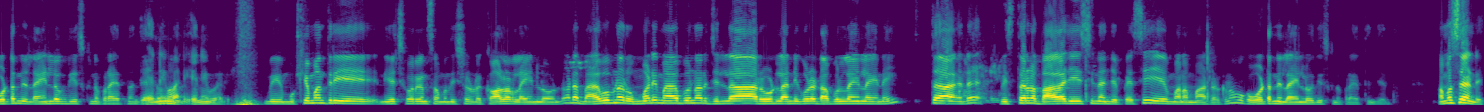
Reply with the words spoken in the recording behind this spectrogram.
ఓటర్ని లైన్లోకి తీసుకునే ప్రయత్నం చేయండి ఎనీబడి ఎనీబడి మీ ముఖ్యమంత్రి నియోజకవర్గానికి సంబంధించినటువంటి కాలర్ లైన్లో ఉండు. అంటే మహబూబ్నగర్ ఉమ్మడి మహబూబ్నగర్ జిల్లా రోడ్లన్నీ కూడా డబుల్ లైన్లు అయినాయి అంటే విస్తరణ బాగా చేసిందని చెప్పేసి మనం మాట్లాడుకున్నాం. ఒక ఓటర్ని లైన్లో తీసుకునే ప్రయత్నం చేద్దాం. నమస్తే అండి.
